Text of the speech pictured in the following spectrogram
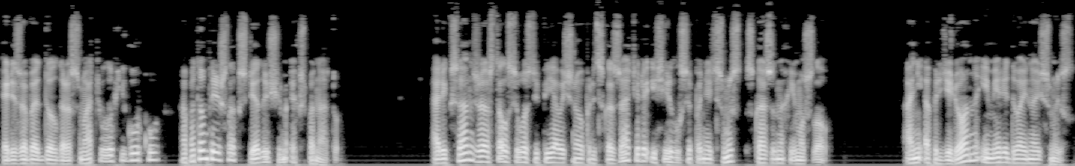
Элизабет долго рассматривала фигурку, а потом перешла к следующему экспонату. Александр же остался возле пиявочного предсказателя и силился понять смысл сказанных ему слов. Они определенно имели двойной смысл.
